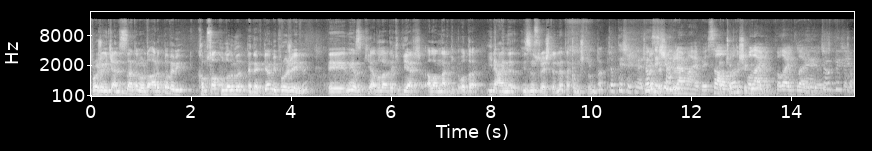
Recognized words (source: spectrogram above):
Projenin kendisi zaten orada arıtma ve bir kamusal kullanımı hedefleyen bir projeydi. E, ne yazık ki adalardaki diğer alanlar gibi o da yine aynı izin süreçlerine takılmış durumda. Çok teşekkür ederim. Çok Ben teşekkürler Mahir Bey. Sağ olun. çok teşekkür Kolay, kolaylıklar Evet, diliyoruz. çok teşekkürler.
